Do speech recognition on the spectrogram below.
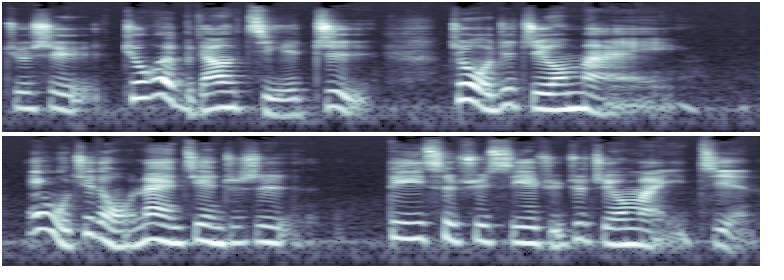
就是就会比较节制。就我就只有买，诶，我记得我那一件就是第一次去 CH 就只有买一件。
